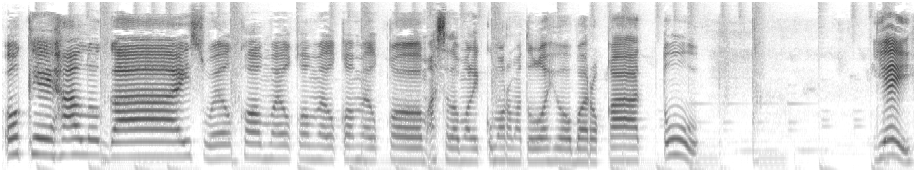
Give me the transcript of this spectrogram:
Oke, halo guys. Welcome, welcome, welcome, welcome. Assalamualaikum warahmatullahi wabarakatuh. Yay.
